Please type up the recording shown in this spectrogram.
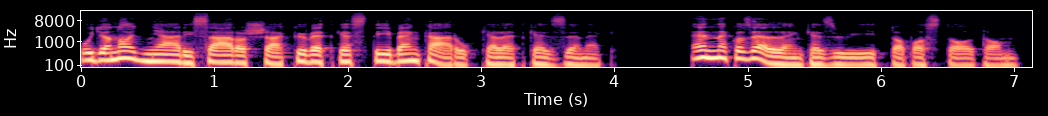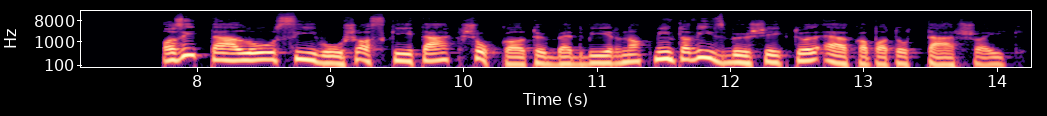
hogy a nagy nyári szárasság következtében károk keletkezzenek. Ennek az ellenkezőjét tapasztaltam. Az itt álló szívós aszkéták sokkal többet bírnak, mint a vízbőségtől elkapatott társaik.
